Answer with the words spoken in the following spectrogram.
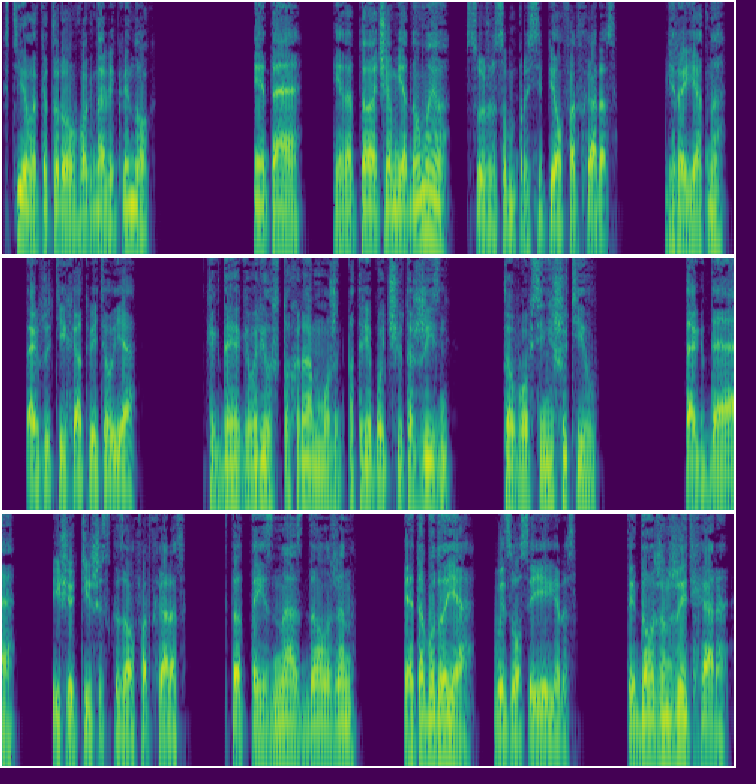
в тело которого вогнали клинок. «Это... это то, о чем я думаю?» — с ужасом просипел Фартхарас. «Вероятно», — так же тихо ответил я. Когда я говорил, что храм может потребовать чью-то жизнь, то вовсе не шутил. «Тогда», — еще тише сказал Фортхарас, — «кто-то из нас должен...» «Это буду я», — вызвался Егерс. «Ты должен жить, Хара.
